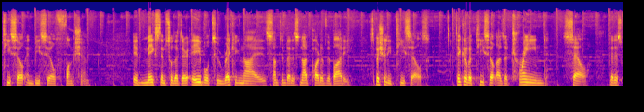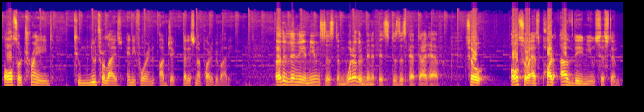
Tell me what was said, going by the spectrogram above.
T cell and B cell function. It makes them so that they're able to recognize something that is not part of the body, especially T cells. Think of a T cell as a trained cell that is also trained to neutralize any foreign object that is not part of your body. Other than the immune system, what other benefits does this peptide have? So, also as part of the immune system,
